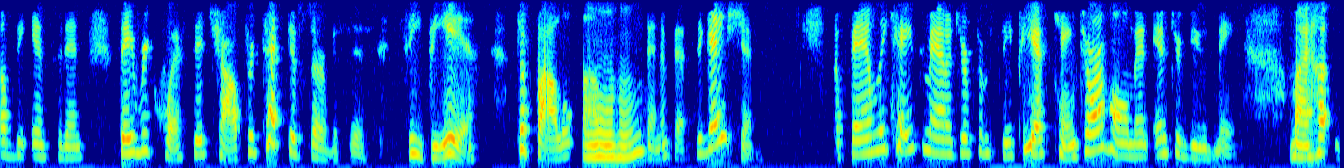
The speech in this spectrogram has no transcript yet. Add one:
of the incident, they requested Child Protective Services (CPS) to follow up Mhm. an investigation. A family case manager from CPS came to our home and interviewed me. My hu-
